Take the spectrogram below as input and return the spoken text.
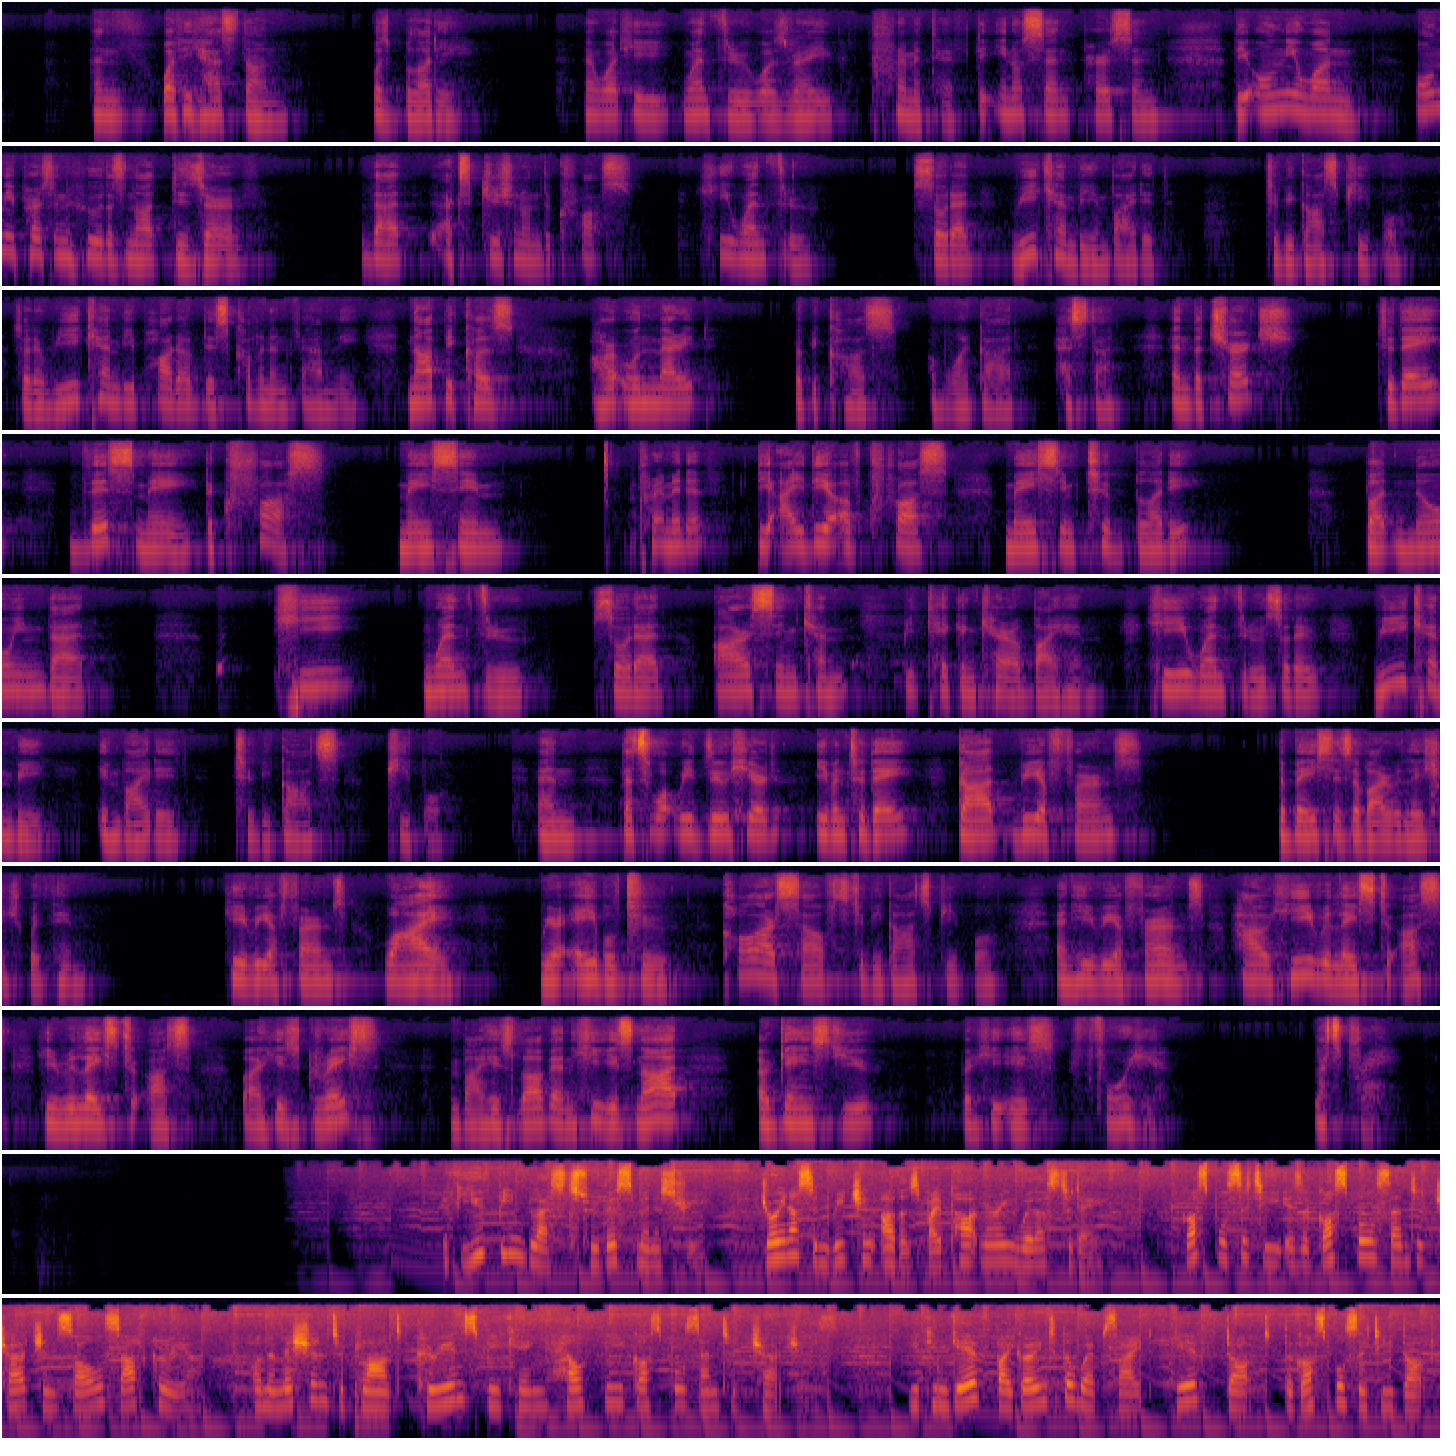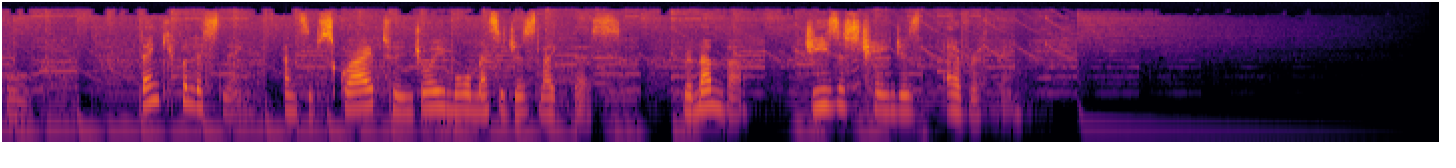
And what he has done was bloody. And what he went through was very primitive. The innocent person, the only one, only person who does not deserve that execution on the cross, he went through so that we can be invited to be God's people, so that we can be part of this covenant family, not because our own merit, but because of what God has done. And the church today, this may, the cross may seem primitive. The idea of cross may seem too bloody. But knowing that He went through so that our sin can be taken care of by Him, He went through so that we can be invited to be God's people. And that's what we do here even today. God reaffirms the basis of our relationship with Him. He reaffirms why we are able to call ourselves to be God's people. And He reaffirms how He relates to us. He relates to us by His grace and by His love. And He is not against you, but He is for you. Let's pray. If you've been blessed through this ministry, join us in reaching others by partnering with us today. Gospel City is a gospel centered church in Seoul, South Korea, on a mission to plant Korean speaking, healthy, gospel centered churches. You can give by going to the website give.thegospelcity.org. Thank you for listening and subscribe to enjoy more messages like this. Remember, Jesus changes everything.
